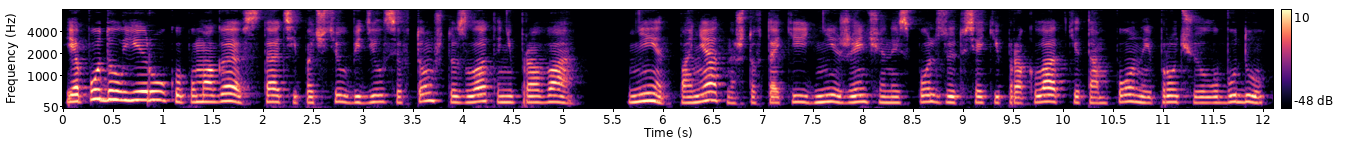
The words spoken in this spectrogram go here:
Я подал ей руку, помогая встать, и почти убедился в том, что Злата не права. Нет, понятно, что в такие дни женщины используют всякие прокладки, тампоны и прочую лабуду,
